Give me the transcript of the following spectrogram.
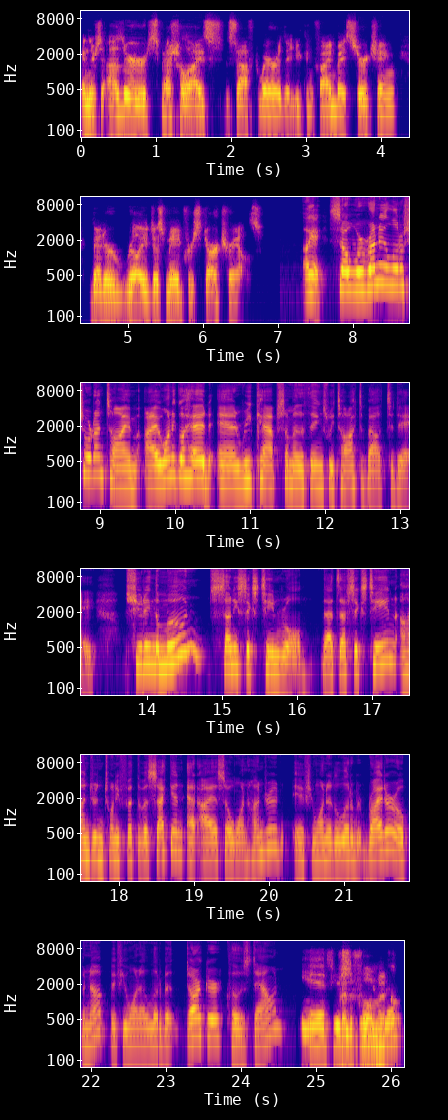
And there's other specialized software that you can find by searching that are really just made for star trails. Okay, so we're running a little short on time. I want to go ahead and recap some of the things we talked about today. Shooting the moon, Sunny 16 rule. That's f16, 125th of a second at ISO 100. If you want it a little bit brighter, open up. If you want it a little bit darker, close down. If you're For the full moon. Milk,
